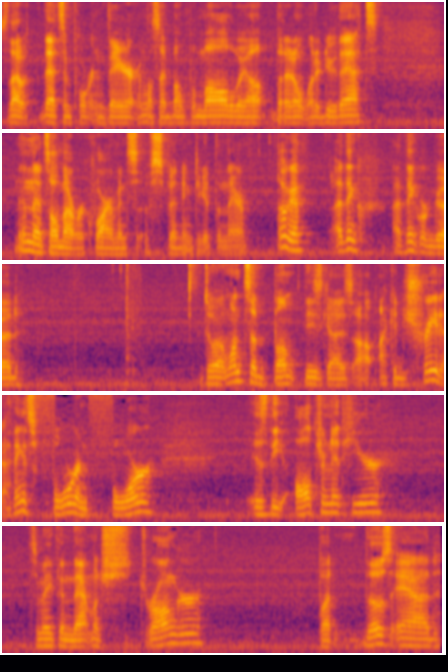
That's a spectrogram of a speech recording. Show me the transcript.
So that that's important there, unless I bump them all the way up, but I don't want to do that. Then that's all my requirements of spending to get them there. Okay, I think I think we're good. Do I want to bump these guys up? I could trade it. I think it's four and four is the alternate here to make them that much stronger. But those add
